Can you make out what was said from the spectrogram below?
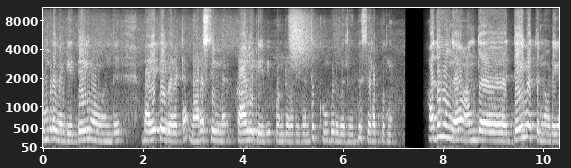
கும்பிட வேண்டிய தெய்வம் வந்து பயத்தை விரட்ட நரசிம்மர் காளி தேவி போன்றவரை வந்து கும்பிடுவது வந்து சிறப்புங்க. அதுவுங்க அந்த தெய்வத்தினுடைய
